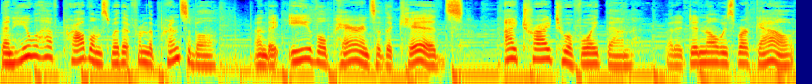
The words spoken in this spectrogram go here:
then he will have problems with it from the principal and the evil parents of the kids. I tried to avoid them, but it didn't always work out.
